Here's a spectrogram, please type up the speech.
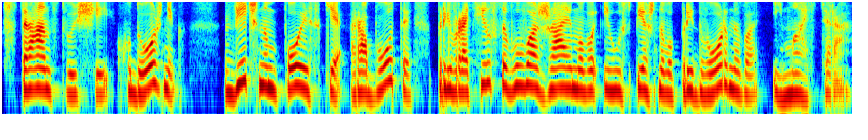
Странствующий художник — в вечном поиске работы превратился в уважаемого и успешного придворного и мастера.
